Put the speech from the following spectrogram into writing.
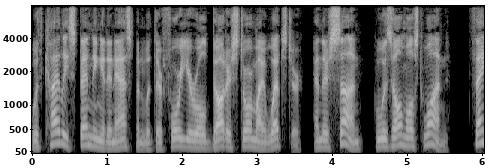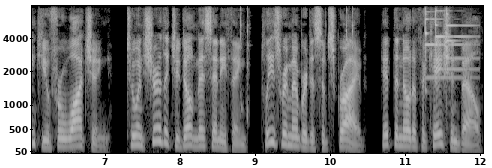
with Kylie spending it in Aspen with their four year old daughter Stormi Webster and their son, who is almost one. Thank you for watching. To ensure that you don't miss anything, please remember to subscribe, hit the notification bell,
